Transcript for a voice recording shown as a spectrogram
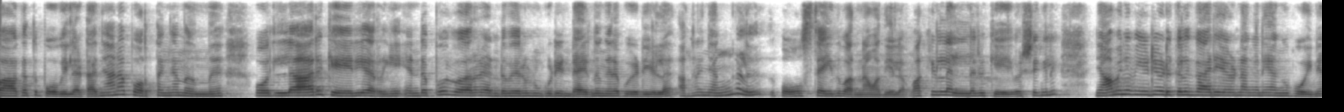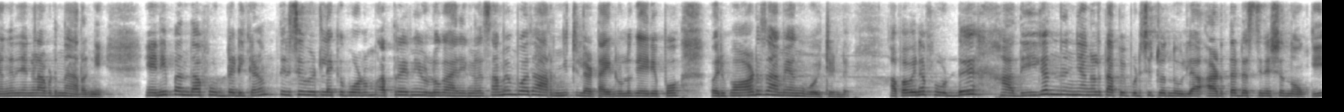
ഭാഗത്ത് പോവില്ല കേട്ടോ ഞാൻ ആ പുറത്തെങ്ങനെ നിന്ന് എല്ലാവരും കയറി ഇറങ്ങി എന്റെ ഒപ്പം വേറെ രണ്ടുപേരും കൂടി ഉണ്ടായിരുന്നു ഇങ്ങനെ പേടിയുള്ള. അങ്ങനെ ഞങ്ങൾ പോസ്റ്റ് ചെയ്ത് പറഞ്ഞാൽ മതിയല്ലോ. ബാക്കിയുള്ള എല്ലാവരും കയറി പക്ഷേങ്കിൽ ഞാൻ പിന്നെ വീഡിയോ എടുക്കലും കാര്യമായതുകൊണ്ട് അങ്ങനെ അങ്ങ് പോയി. അങ്ങനെ ഞങ്ങൾ അവിടെ നിന്ന് ഇറങ്ങി. ഇനിയിപ്പോൾ എന്താ ഫുഡ് അടിക്കണം? തിരിച്ച് വീട്ടിലേക്ക് പോകണം അത്ര തന്നെയുള്ളൂ കാര്യങ്ങൾ സമയം പോയത് അറിഞ്ഞിട്ടില്ല കേട്ടോ അതിന്റെ ഉള്ളിൽ കയറിയപ്പോൾ ഒരുപാട് സമയം അങ്ങ് പോയിട്ടുണ്ട്. അപ്പോൾ പിന്നെ ഫുഡ് അധികം ഞങ്ങൾ തപ്പിപ്പിടിച്ചിട്ടൊന്നുമില്ല. അടുത്ത ഡെസ്റ്റിനേഷൻ നോക്കി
